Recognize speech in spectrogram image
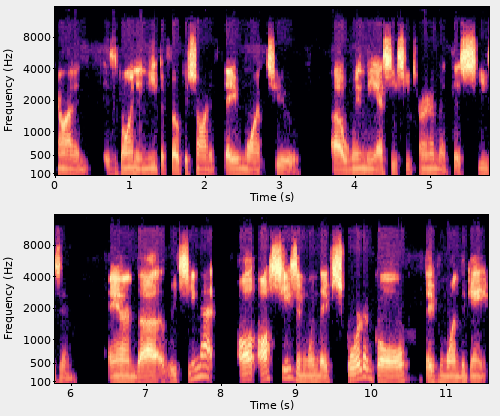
Carolina is going to need to focus on if they want to uh, win the SEC tournament this season. And uh, we've seen that all, all season when they've scored a goal, they've won the game.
